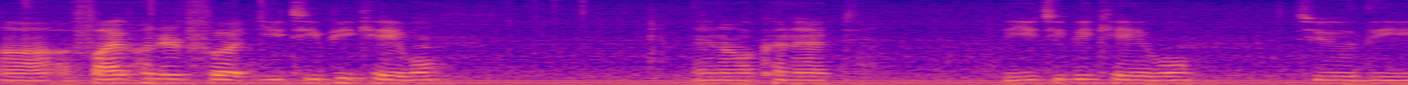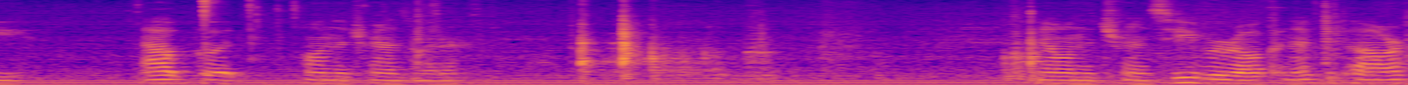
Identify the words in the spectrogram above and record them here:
uh, a 500 foot UTP cable and I'll connect the UTP cable to the output on the transmitter. Now on the transceiver I'll connect the power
